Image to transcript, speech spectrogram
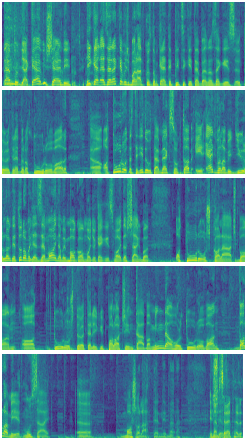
Nem tudják elviselni. Igen, ezzel nekem is barátkoznom kellett egy picikét ebben az egész tölteletben a túróval. A túrót ezt egy idő után megszoktam. Én egy valamit gyűlölök, de tudom, hogy ezzel majdnem, hogy magam vagyok egész vajdaságban. A túrós kalácsban, a túrós töltelékű palacsintában, mindenhol túró van, valamiért muszáj ö, mazsolát tenni bele. És Nem ez szereted?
